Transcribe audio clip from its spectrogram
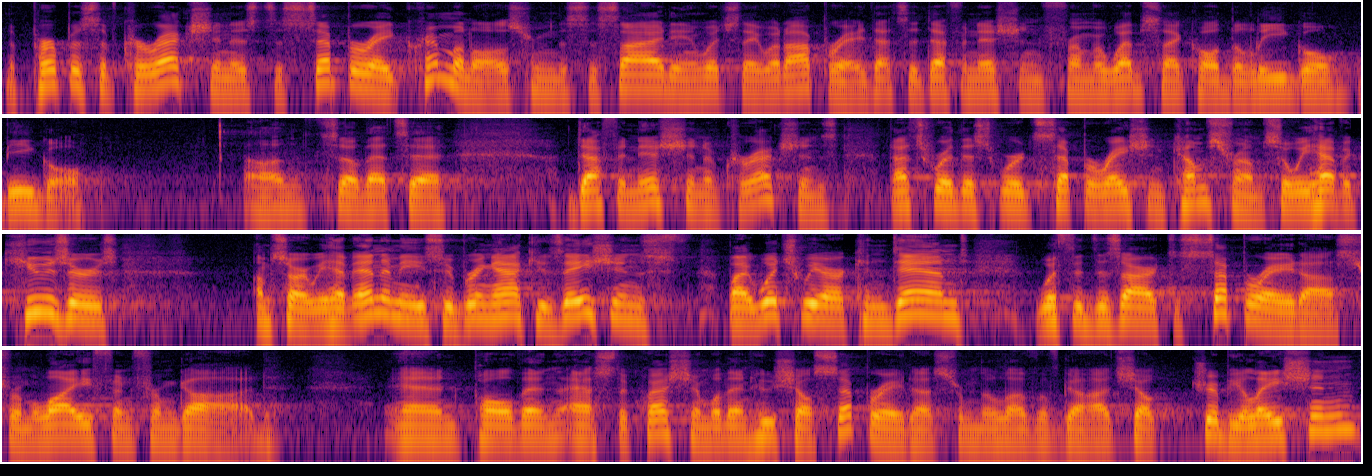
The purpose of correction is to separate criminals from the society in which they would operate. That's a definition from a website called the Legal Beagle. Um, so that's a definition of corrections. That's where this word separation comes from. So we have accusers, I'm sorry, we have enemies who bring accusations by which we are condemned with the desire to separate us from life and from God. And Paul then asks the question well, then who shall separate us from the love of God? Shall tribulation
